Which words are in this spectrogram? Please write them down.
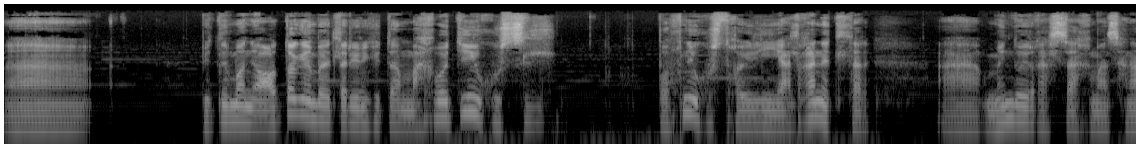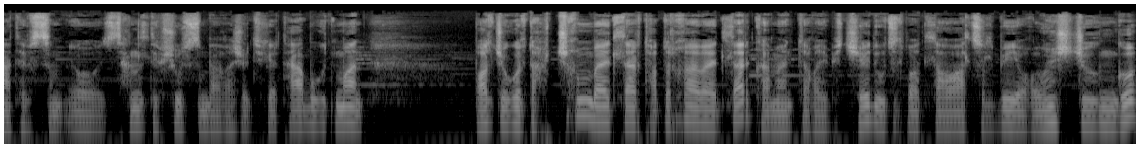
аа бид нар маань одоогийн байдлаар ерөнхийдөө мах бодийн хүсэл бурхны хүсэл хоёрын ялгааны талаар аа минь хоёр галсан ах маань санаа тавьсан санал дэвшүүлсэн байгаа шүү. Тэгэхээр та бүгд маань болж өгвөл товчхон байдлаар тодорхой байдлаар комментойгоо бичээд үзэл бодлоо хуваалцвал би уншиж өгөнгөө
